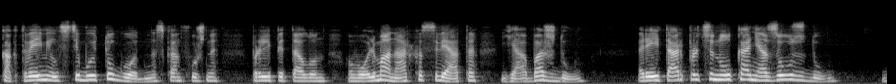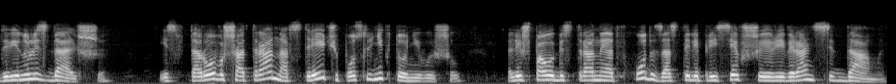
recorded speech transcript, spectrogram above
«Как твоей милости будет угодно», — сконфужно пролепетал он. «Воль монарха свята, я обожду». Рейтар протянул коня за узду. Двинулись дальше — из второго шатра навстречу после никто не вышел. Лишь по обе стороны от входа застыли присевшие в реверансе дамы,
